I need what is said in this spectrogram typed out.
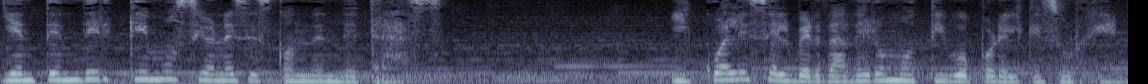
y entender qué emociones se esconden detrás y cuál es el verdadero motivo por el que surgen.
